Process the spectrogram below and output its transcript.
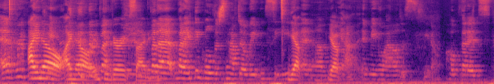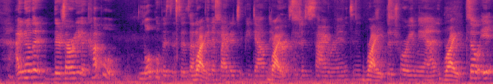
everything. Mm-hmm. I know, can. I know. It'd But- be very exciting. But uh, but I think we'll just have to wait and see. Yep, And um, yep. yeah. And meanwhile, just you know, hope that it's. I know that there's already a couple local businesses that Right. have been invited to be down there, Right. such as Sirens and Right. the Chori Man. right. So it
